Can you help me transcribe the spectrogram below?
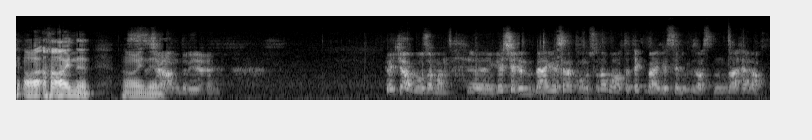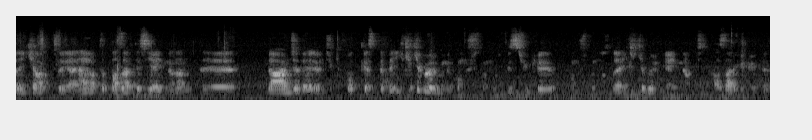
A- Aynen. Aynen. Sıcağındır yani. Peki abi o zaman e, geçelim belgesel konusuna. Bu hafta tek belgeselimiz aslında her hafta iki hafta yani her hafta pazartesi yayınlanan e, daha önce de önceki podcast'te de ilk iki bölümünü konuştuğumuz. Biz çünkü konuştuğumuzda ilk iki bölüm yayınlanmıştı. Pazar günüydü.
